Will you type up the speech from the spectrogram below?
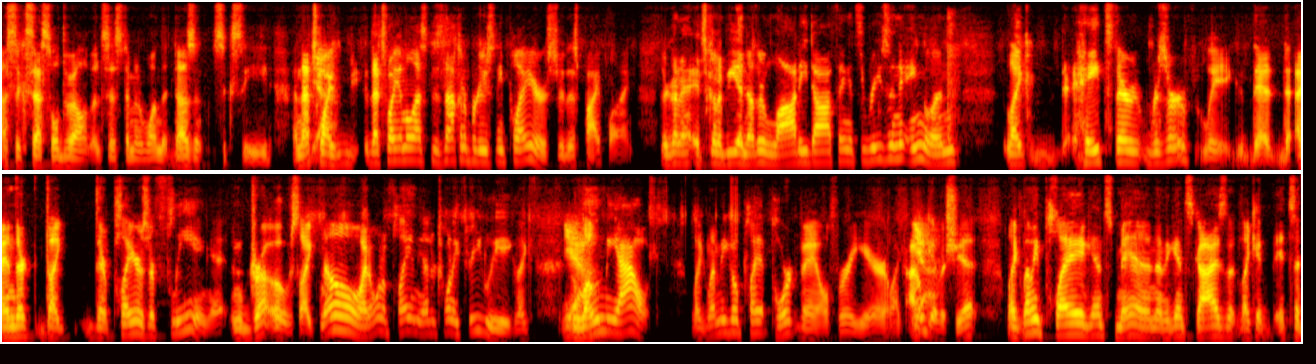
a successful development system and one that doesn't succeed. And that's Yeah. why that's why MLS is not going to produce any players through this pipeline. They're going to it's going to be another lottie da thing. It's the reason England like hates their reserve league. And they're like their players are fleeing it in droves. Like no I don't want to play in the under 23 league. Like yeah. loan me out. Like, let me go play at Port Vale for a year. Like, I don't give a shit. Like, let me play against men and against guys that like it, it's a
